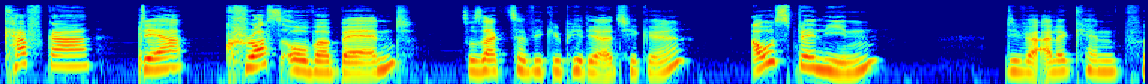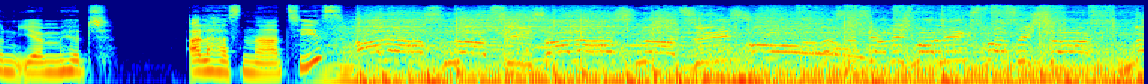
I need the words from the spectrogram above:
Kafka, der Crossover-Band, so sagt der Wikipedia-Artikel, aus Berlin, die wir alle kennen von ihrem Hit alle hassen Nazis. Alle hassen Nazis, alle hassen Nazis. Das ist ja nicht mal links, was ich sag. No,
